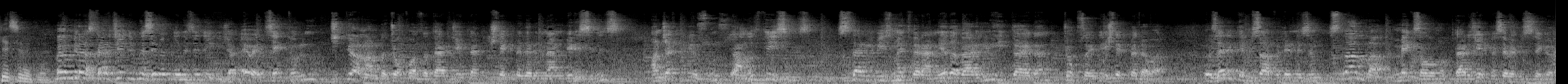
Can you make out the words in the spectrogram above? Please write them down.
kesinlikle. Ben biraz tercih edilme sebeplerinize değineceğim. Evet sektörün ciddi anlamda çok fazla tercih edilen işletmelerinden birisiniz. Ancak biliyorsunuz yalnız değilsiniz. Sizler gibi hizmet veren ya da verdiğini iddia eden çok sayıda işletme de var. Özellikle misafirlerinizin ısrarla Mac salonu tercih etme sebebi size göre?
